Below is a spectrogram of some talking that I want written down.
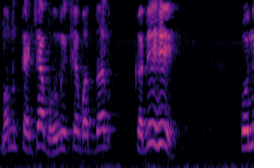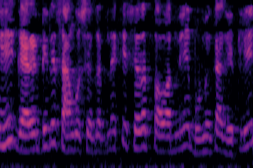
म्हणून त्यांच्या भूमिकेबद्दल कधीही कोणीही गॅरंटीने सांगू शकत नाही की शरद पवारनी भूमिका घेतली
